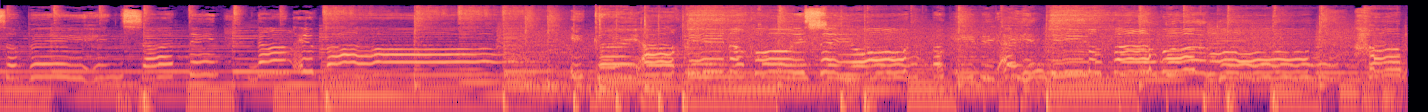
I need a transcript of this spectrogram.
so big.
